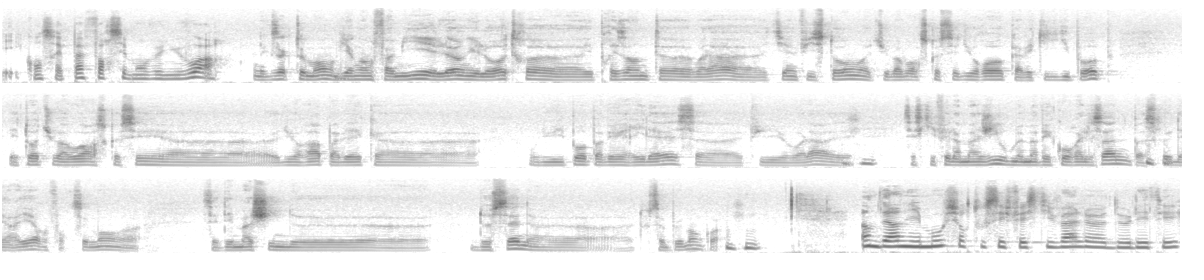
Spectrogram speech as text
et qu'on ne serait pas forcément venu voir. Exactement, on vient en famille et l'un et l'autre euh, ils présentent, euh, voilà, euh, tiens fiston, tu vas voir ce que c'est du rock avec Iggy Pop, et toi tu vas voir ce que c'est du rap avec, ou du hip-hop avec Riles, et puis voilà, et c'est ce qui fait la magie, ou même avec Orelsan, parce que derrière, forcément, c'est des machines de, de scène, euh, tout simplement, quoi. Un dernier mot sur tous ces festivals de l'été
